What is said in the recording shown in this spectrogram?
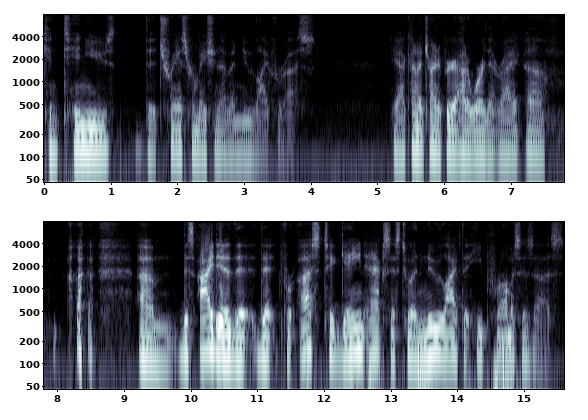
continues the transformation of a new life for us. Yeah, kind of trying to figure out how to word that right. Uh, um, this idea that that for us to gain access to a new life that He promises us,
